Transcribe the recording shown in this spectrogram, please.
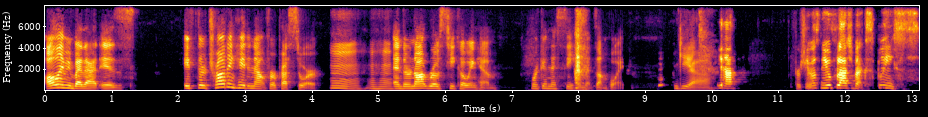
all I mean by that is if they're trotting Hayden out for a press tour Mm, mhm. and they're not Rose Ticoing him, we're gonna see him at some point. Yeah. Yeah. For sure. Give sure. us new flashbacks, please.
